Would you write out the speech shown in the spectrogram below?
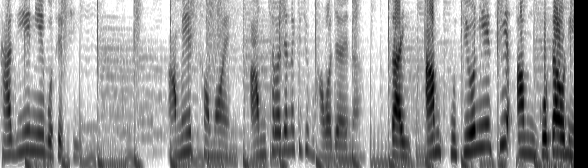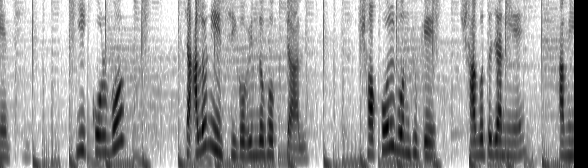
সাজিয়ে নিয়ে বসেছি। আমের সময়, আম ছাড়া যেন কিছু ভাবা যায় না। তাই আম কুচিও নিয়েছি, আম গোটাও নিয়েছি। কি করব? চালও নিয়েছি, গোবিন্দভোগ চাল। সকল বন্ধুকে স্বাগত জানিয়ে আমি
